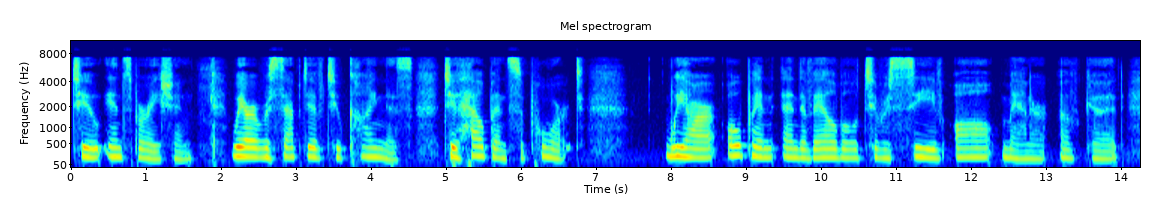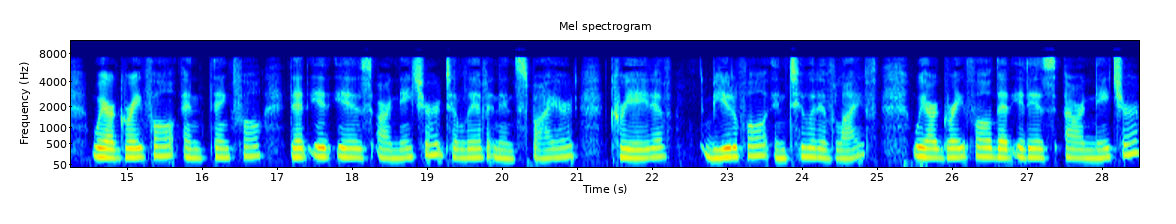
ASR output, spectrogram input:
to inspiration. We are receptive to kindness, to help and support we are open and available to receive all manner of good. We are grateful and thankful that it is our nature to live an inspired, creative, beautiful, intuitive life. We are grateful that it is our nature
